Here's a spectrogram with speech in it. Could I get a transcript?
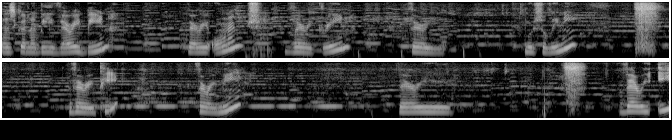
It's going to be very bean, very orange, very green, very Mussolini, very P, very me, very, very E,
